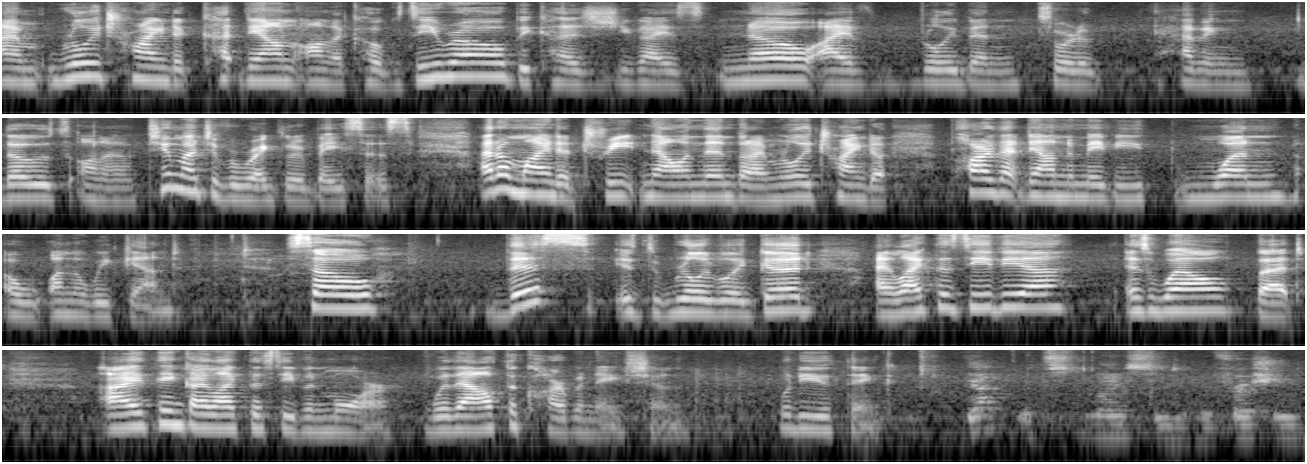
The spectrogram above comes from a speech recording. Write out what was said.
I'm really trying to cut down on the Coke Zero because you guys know I've really been sort of having those on a too much of a regular basis. I don't mind a treat now and then, but I'm really trying to par that down to maybe one uh, on the weekend. So this is really, really good. I like the Zevia as well, but I think I like this even more without the carbonation. What do you think? Yeah, it's nice and refreshing.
